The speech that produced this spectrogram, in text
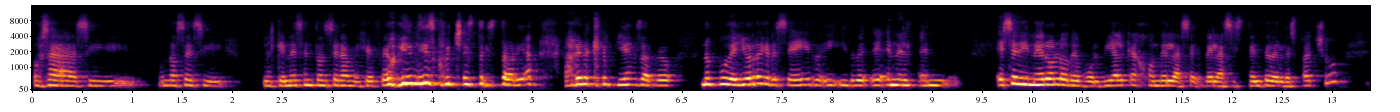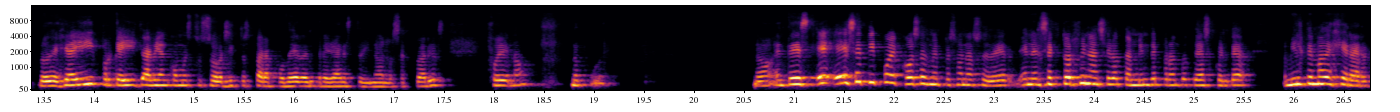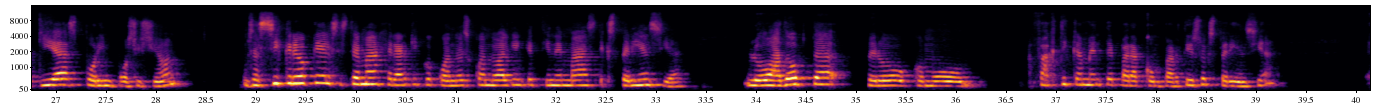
O sea, si, no sé si el que en ese entonces era mi jefe, hoy en escucha esta historia, a ver qué piensa, pero no pude. Yo regresé y, en, el, ese dinero lo devolví al cajón del, del asistente del despacho, lo dejé ahí porque ahí habían como estos sobrecitos para poder entregar este dinero a los actuarios. Fue, no, no pude. ¿No? Entonces, e, ese tipo de cosas me empezaron a suceder. En el sector financiero también de pronto te das cuenta, a mí el tema de jerarquías por imposición, o sea, sí creo que el sistema jerárquico cuando es cuando alguien que tiene más experiencia lo adopta, pero como fácticamente para compartir su experiencia.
